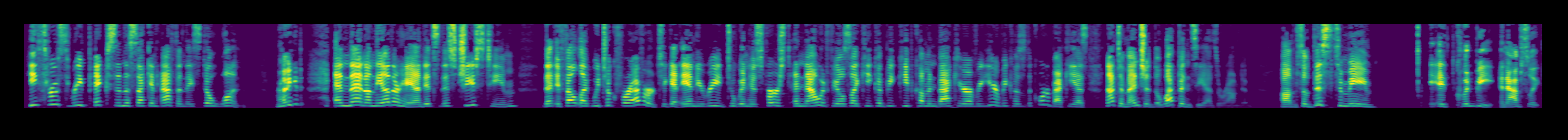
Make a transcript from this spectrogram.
He threw three picks in the second half and they still won, right? And then on the other hand, it's this Chiefs team that it felt like we took forever to get Andy Reid to win his first, and now it feels like he could be keep coming back here every year because of the quarterback he has, not to mention the weapons he has around him. Um, so this to me, it could be an absolute.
